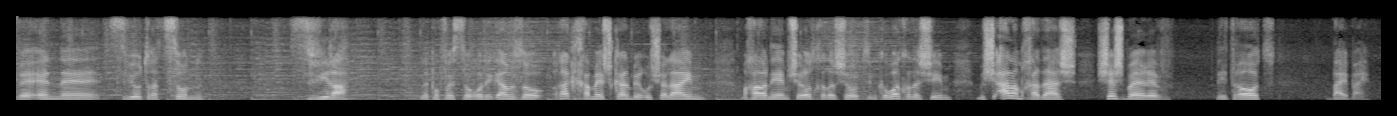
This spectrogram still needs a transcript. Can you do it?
ואין אה, שביעות רצון סבירה לפרופסור רוני גמזו. רק חמש כאן בירושלים. מחר נהיה עם שאלות חדשות, עם קומות חדשים, משאל עם חדש, שש בערב. להתראות, ביי ביי.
